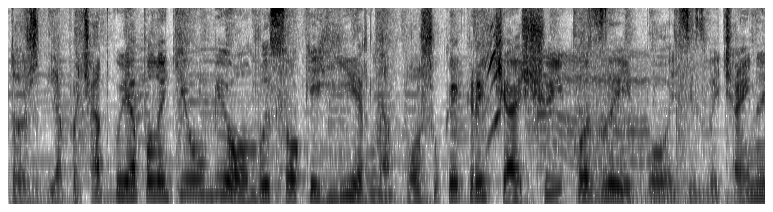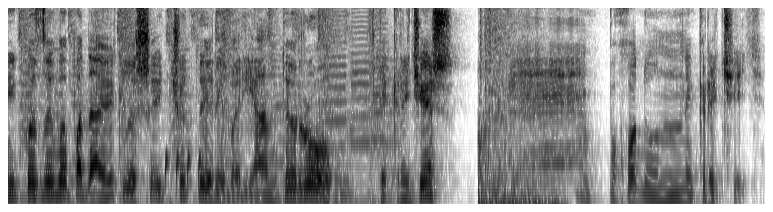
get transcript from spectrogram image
Тож для початку я полетів у біом високих гір на пошуки кричащої кози, бо зі звичайної кози випадають лише чотири варіанти рогу. Ти кричиш? Походу, не кричить.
